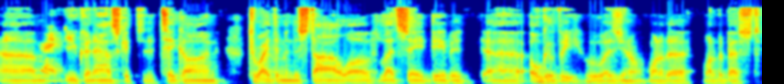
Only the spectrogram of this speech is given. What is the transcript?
um, right. you can ask it to take on, to write them in the style of, let's say, David, uh, Ogilvy, who was, you know, one of the, one of the best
